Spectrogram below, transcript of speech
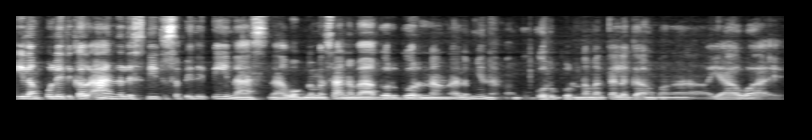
ilang political analyst dito sa Pilipinas na wag naman sana magurgur ng alam niyo na, manggugurgur naman talaga ang mga yawa eh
